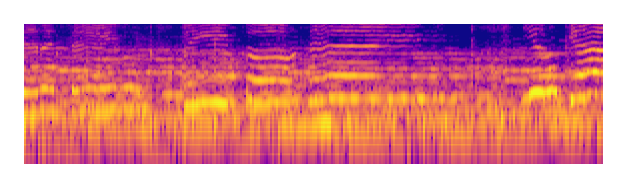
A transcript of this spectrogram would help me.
set a table before them. You gave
